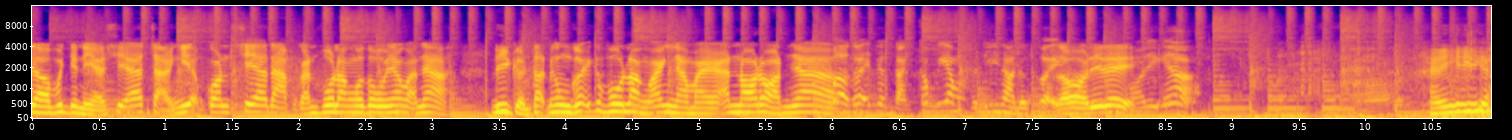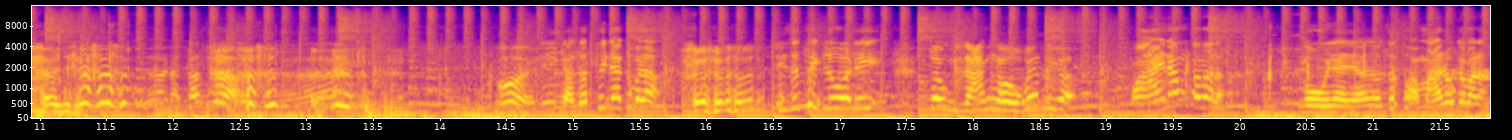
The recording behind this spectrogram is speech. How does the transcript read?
Bây giờ Vinh Trần Nẻ sẽ trải nghiệm con xe đạp gắn vô lăng ô tô nha các bạn nha Đi cẩn thận không gãy cái vô lăng của anh nào mày ăn no đòn nha Mà gãy việc đẳng cấp em phải đi nào được gãy. Rồi đi đi. Nói đi nhá. Hay Đẳng cấp chưa. Ôi đi cảm giác thích đấy các bạn ạ. Đi rất thích luôn đi. Trông dáng ngầu hết đi ạ. Khoái lắm các bạn ạ. Ngồi này nó rất thoải mái luôn các bạn ạ.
